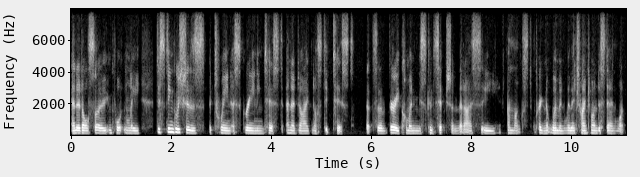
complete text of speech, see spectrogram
And it also importantly distinguishes between a screening test and a diagnostic test. That's a very common misconception that I see amongst pregnant women when they're trying to understand what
